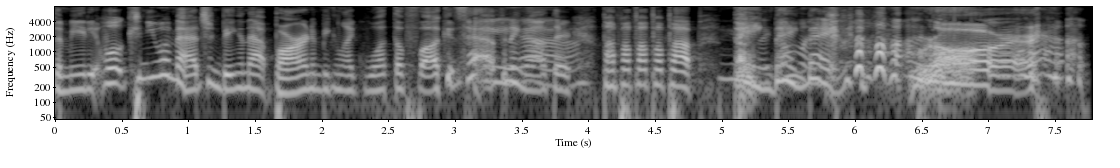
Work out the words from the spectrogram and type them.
the media. Well, can you imagine being in that barn and being like, "What the fuck is happening out there?" Yeah. Pop, pop, pop, pop, pop, bang, like, oh bang, my bang, roar.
